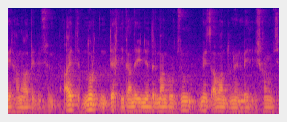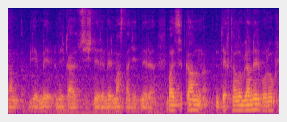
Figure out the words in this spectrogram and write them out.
մեր հանրապետություն։ Այդ նոր տեխնիկաների ներդրման գործում մեծ ավանդ ունեն մեր իշխանության եւ մեր ներկայացուցիչները, մեր մասնագետները, բայց կան տեխնոլոգիաներ, որոնք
